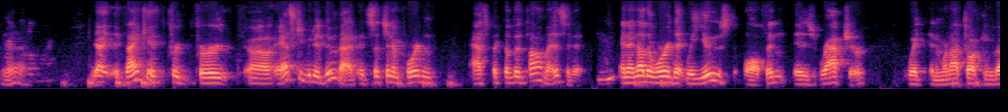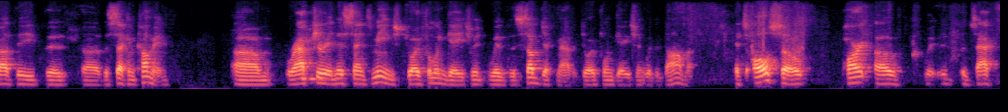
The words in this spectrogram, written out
Yeah. a little more. Yeah, thank you for for uh, asking me to do that. It's such an important aspect of the Dhamma, isn't it? Mhm. And another word that we used often is rapture, which, and we're not talking about the the uh, the second coming. Um, rapture, in this sense, means joyful engagement with the subject matter, joyful engagement with the Dhamma. It's also part of. Zach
